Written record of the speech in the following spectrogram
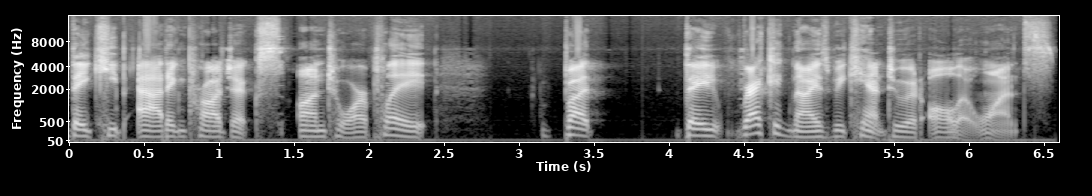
they keep adding projects onto our plate, but they recognize we can't do it all at once.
